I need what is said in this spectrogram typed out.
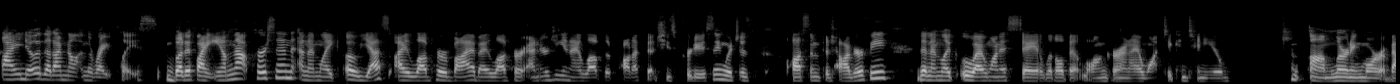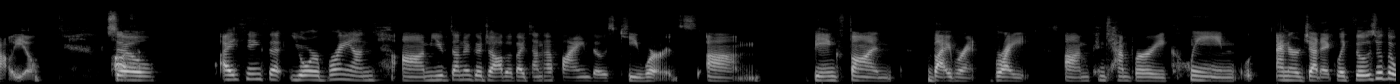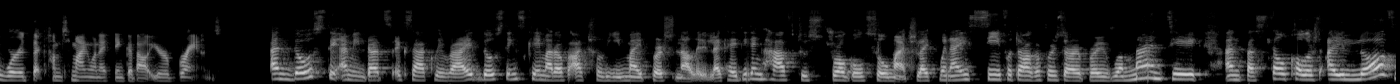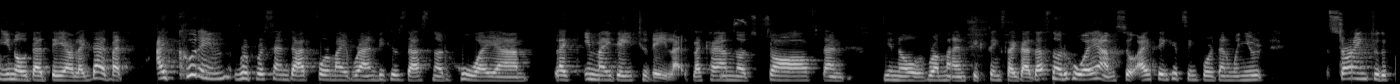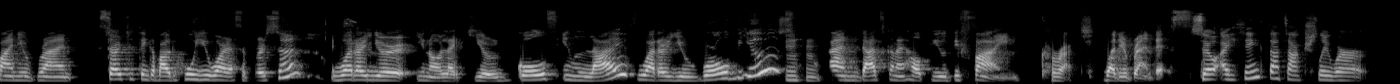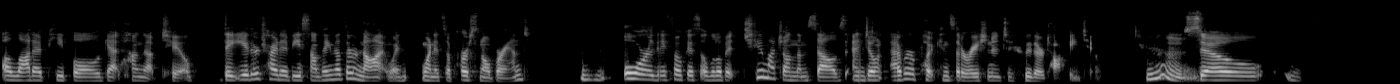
I know that I'm not in the right place. But if I am that person and I'm like, oh, yes, I love her vibe, I love her energy, and I love the product that she's producing, which is awesome photography, then I'm like, oh, I want to stay a little bit longer and I want to continue um, learning more about you. So, awesome. I think that your brand, um, you've done a good job of identifying those keywords um, being fun, vibrant, bright, um, contemporary, clean, energetic. Like those are the words that come to mind when I think about your brand. And those things, I mean, that's exactly right. Those things came out of actually my personality. Like I didn't have to struggle so much. Like when I see photographers that are very romantic and pastel colors, I love, you know, that they are like that. But I couldn't represent that for my brand because that's not who I am like in my day to day life. Like I am not soft and you know, romantic, things like that. That's not who I am. So I think it's important when you're starting to define your brand, start to think about who you are as a person. What are your, you know, like your goals in life? What are your worldviews? Mm-hmm. And that's going to help you define correct what your brand is. So I think that's actually where a lot of people get hung up too. They either try to be something that they're not when when it's a personal brand Mm-hmm. Or they focus a little bit too much on themselves and don't ever put consideration into who they're talking to. Mm. So,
